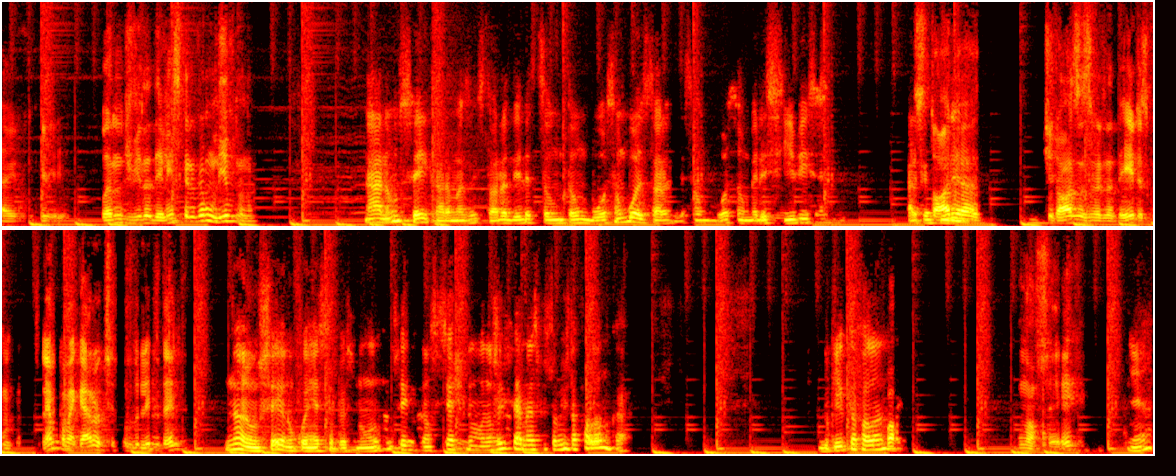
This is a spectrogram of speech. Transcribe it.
É, o plano de vida dele é escrever um livro, né? Ah, não sei, cara, mas a história dele são tão boas, são boas histórias, são boas, são merecíveis. História mentirosas verdadeiras. Lembra como é que era o título do livro dele? Não, não sei, eu não conheço a pessoa. Não, não sei, não sei se, não, não sei se é a mesma pessoa que a gente tá falando, cara. Do que que tá falando? Não sei. É?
